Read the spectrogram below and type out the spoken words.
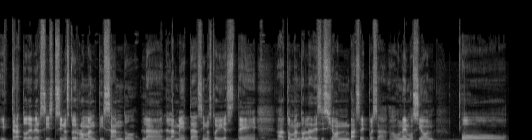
y trato de ver si, si no estoy romantizando la, meta, si no estoy este, ah, tomando la decisión base pues a, una emoción o,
